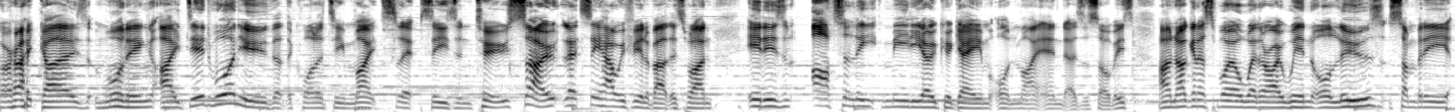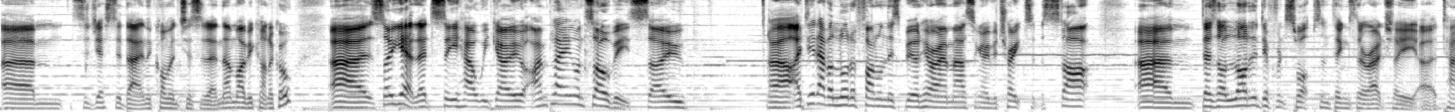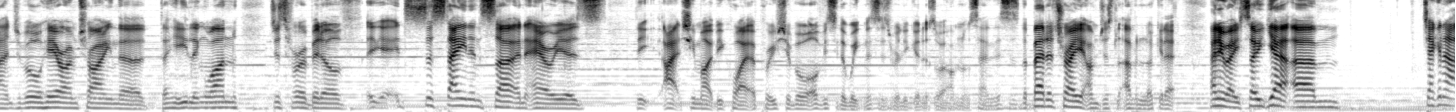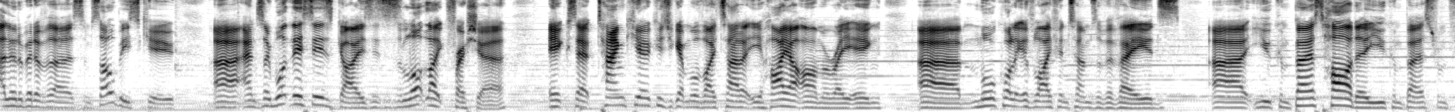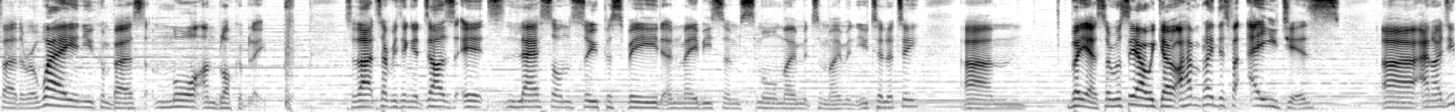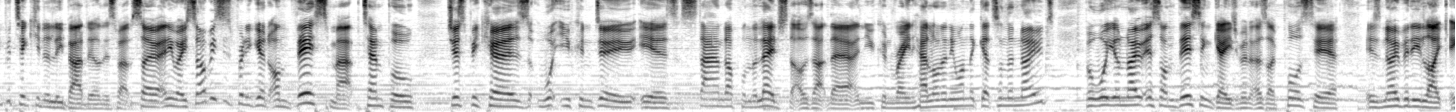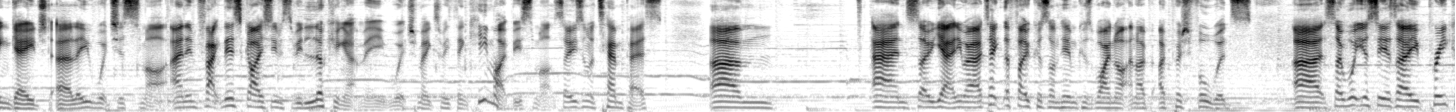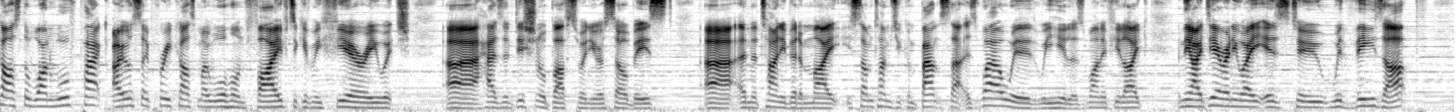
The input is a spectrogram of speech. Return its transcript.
Alright guys, morning. I did warn you that the quality might slip season 2, so let's see how we feel about this one. It is an utterly mediocre game on my end as a Soul Beast. I'm not going to spoil whether I win or lose. Somebody um, suggested that in the comments yesterday, and that might be kind of cool. Uh, so yeah, let's see how we go. I'm playing on Soul Beast, so... Uh, I did have a lot of fun on this build here. I am mousing over traits at the start. Um, there's a lot of different swaps and things that are actually uh, tangible. Here I'm trying the, the healing one just for a bit of... It's sustain in certain areas that actually might be quite appreciable. Obviously the weakness is really good as well. I'm not saying this is the better trait. I'm just having a look at it. Anyway, so yeah, um, checking out a little bit of uh, some Soul Beast Q. Uh, and so what this is, guys, is it's a lot like Fresh Air, except tankier because you get more vitality, higher armor rating, uh, more quality of life in terms of evades, uh, you can burst harder, you can burst from further away, and you can burst more unblockably. So that's everything it does. It's less on super speed and maybe some small moment-to-moment -moment utility. Um, but yeah, so we'll see how we go. I haven't played this for ages. Uh, and I do particularly badly on this map. So anyway, Soul Beast is pretty good on this map, Temple, just because what you can do is stand up on the ledge that I was at there and you can rain hell on anyone that gets on the node. But what you'll notice on this engagement, as I've paused here, is nobody like engaged early, which is smart. And in fact, this guy seems to be looking at me, which makes me think he might be smart. So he's on a Tempest. Um, and so, yeah, anyway, I take the focus on him because why not? And I, I push forwards. Uh, so what you'll see is a precast the one wolf pack. I also precast my Warhorn 5 to give me Fury, which uh, has additional buffs when you're a Soul Beast. Uh, and a tiny bit of might. Sometimes you can bounce that as well with We Healers 1 if you like. And the idea anyway is to, with these up,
